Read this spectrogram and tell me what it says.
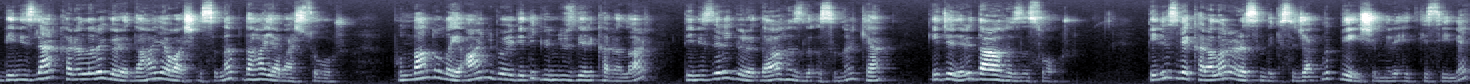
denizler karalara göre daha yavaş ısınıp daha yavaş soğur. Bundan dolayı aynı bölgede gündüzleri karalar denizlere göre daha hızlı ısınırken geceleri daha hızlı soğur. Deniz ve karalar arasındaki sıcaklık değişimleri etkisiyle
